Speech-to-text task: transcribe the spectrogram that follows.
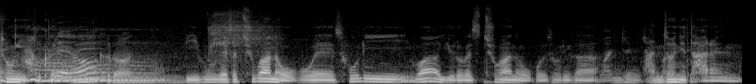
전통이기 아, 그래요? 그런 미국에서 추구하는 오보의 소리와 유럽에서 추구하는 오보의 소리가 완전히, 완전히 다른.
